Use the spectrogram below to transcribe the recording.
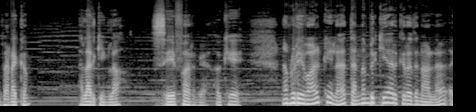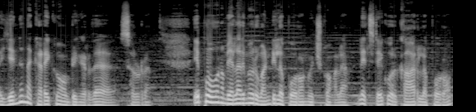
வணக்கம். நல்லா இருக்கீங்களா சேஃபாக இருங்க. ஓகே. நம்மளுடைய வாழ்க்கையில் தன்னம்பிக்கையாக இருக்கிறதுனால என்னென்ன கிடைக்கும் அப்படிங்கிறத சொல்கிறேன் இப்போது நம்ம எல்லாருமே ஒரு வண்டியில் போகிறோம்னு வச்சுக்கோங்களேன். லெட்ஸ் டேக் ஒரு காரில் போகிறோம்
